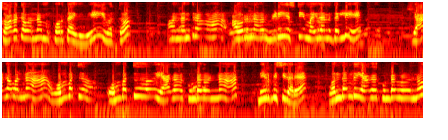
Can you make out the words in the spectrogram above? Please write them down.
ಸ್ವಾಗತವನ್ನ ಕೋರ್ತಾ ಇದ್ದೀವಿ ಇವತ್ತು. ನಂತರ ಅವ್ರನ್ನ ವಿ ಡಿ ಎಸ್ ಟಿ ಮೈದಾನದಲ್ಲಿ ಯಾಗವನ್ನ ಒಂಬತ್ತು ಒಂಬತ್ತು ಯಾಗ ಕುಂಡಗಳನ್ನ ನಿರ್ಮಿಸಿದ್ದಾರೆ. ಒಂದೊಂದು ಯಾಗ ಕುಂಡಗಳನ್ನು,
